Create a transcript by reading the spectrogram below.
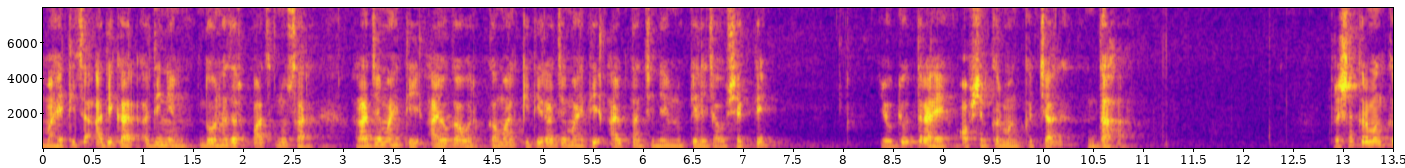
माहितीचा अधिकार अधिनियम दोन हजार पाचनुसार राज्य माहिती आयोगावर कमाल किती राज्य माहिती आयुक्तांची नेमणूक केली जाऊ शकते? योग्य उत्तर आहे ऑप्शन क्रमांक चार दहा. प्रश्न क्रमांक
